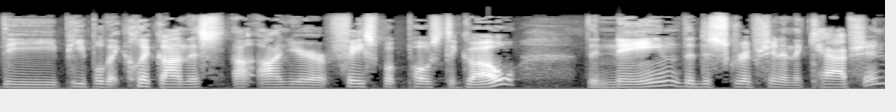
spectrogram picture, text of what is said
the people that click on this uh, on your Facebook post to go, the name, the description and the caption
